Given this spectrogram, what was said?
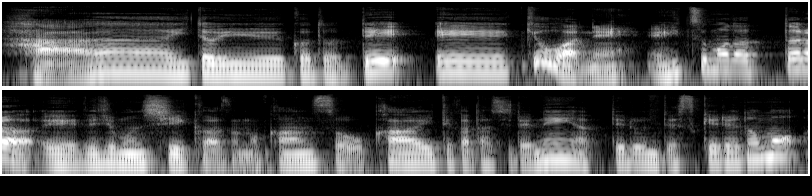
はーい。ということで、えー、今日はね、いつもだったら、えー、デジモンシーカーズの感想を書いて形でね、やってるんですけれども、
